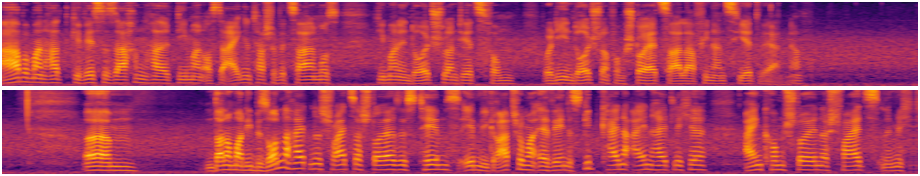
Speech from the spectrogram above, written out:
aber man hat gewisse Sachen halt, die man aus der eigenen Tasche bezahlen muss, die man in Deutschland jetzt vom, oder die in Deutschland vom Steuerzahler finanziert werden. Ja. Ähm, und dann nochmal die Besonderheiten des Schweizer Steuersystems, eben wie gerade schon mal erwähnt, es gibt keine einheitliche Einkommensteuer in der Schweiz, nämlich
